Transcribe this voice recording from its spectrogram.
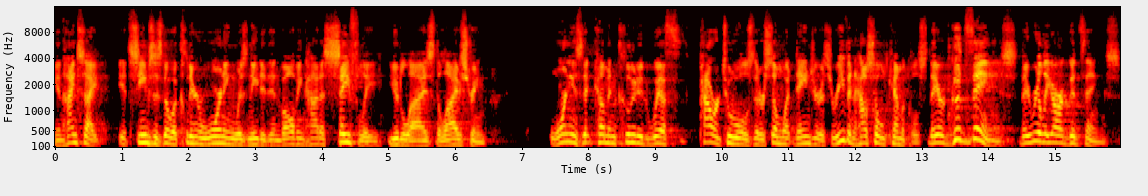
In hindsight, it seems as though a clear warning was needed involving how to safely utilize the live stream. Warnings that come included with power tools that are somewhat dangerous or even household chemicals. They are good things. They really are good things.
